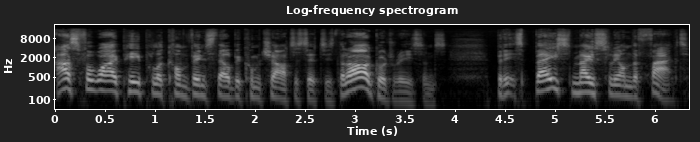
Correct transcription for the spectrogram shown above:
As for why people are convinced they'll become charter cities, there are good reasons. But it's based mostly on the fact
